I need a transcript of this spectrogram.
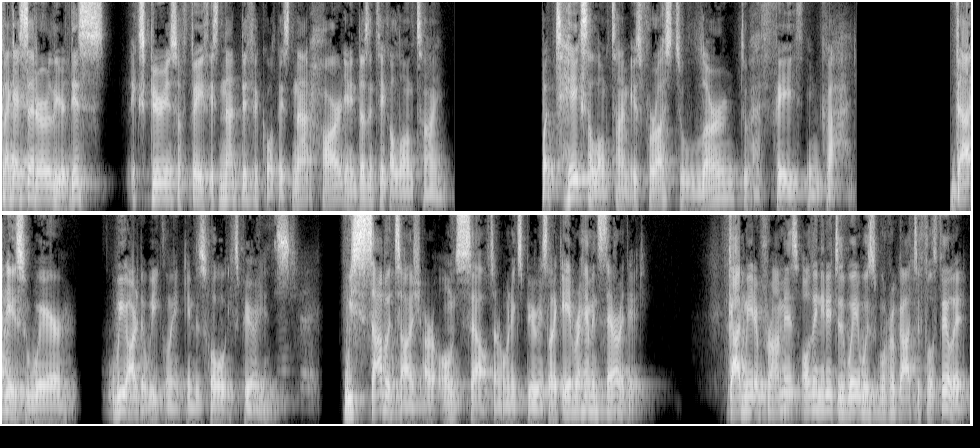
Like I said earlier, this experience of faith is not difficult, it's not hard, and it doesn't take a long time. What takes a long time is for us to learn to have faith in God. That is where we are the weak link in this whole experience. We sabotage our own selves, our own experience, like Abraham and Sarah did. God made a promise. All they needed to wait was for God to fulfill it.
